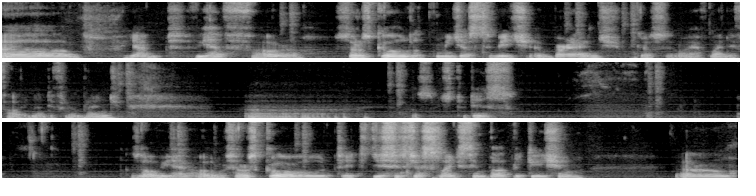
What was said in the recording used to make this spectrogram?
Uh, yeah we have our source code. Let me just switch a branch because I have my default in a different branch. Uh, let's switch to this. So we have our source code. It, this is just like simple application um,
